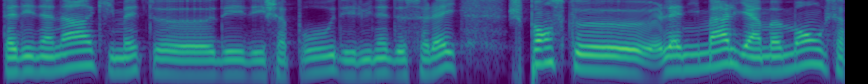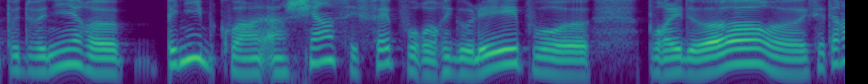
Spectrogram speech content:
T'as des nanas qui mettent euh, des, chapeaux, des lunettes de soleil. Je pense que l'animal, il y a un moment où ça peut devenir euh, pénible. Quoi. Un, chien, c'est fait pour rigoler, pour, euh, pour aller dehors, euh, etc.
